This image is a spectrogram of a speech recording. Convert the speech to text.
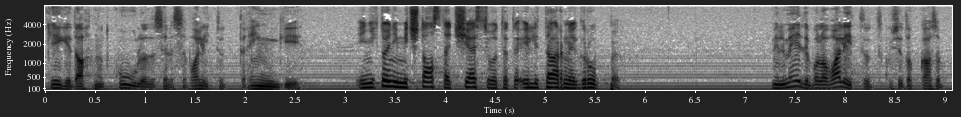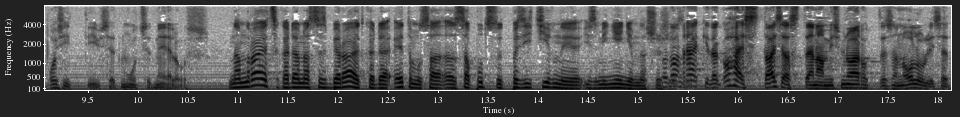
keegi ei tahtnud kuuluda sellesse valitud ringi . И никто не мечтал стать частью вот этой элитарной группы. meile meeldib olla valitud , kui see toob kaasa positiivsed muutused meie elus . Нам нравится, когда нас избирают, когда этому со- сопутствуют позитивные изменения в нашей ma tahan rääkida kahest asjast täna, mis minu arvates on olulised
